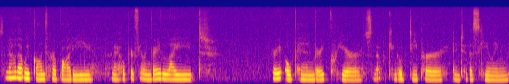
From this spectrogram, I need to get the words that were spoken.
So now that we've gone through our body, and I hope you're feeling very light, very open, very clear, so that we can go deeper into this healing.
